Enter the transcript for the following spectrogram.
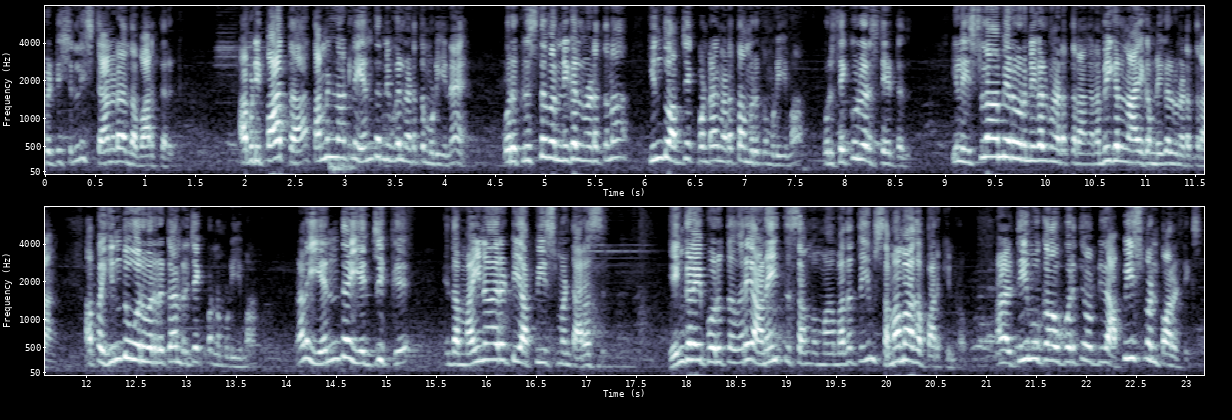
பெட்டிஷன்லையும் ஸ்டாண்டர்டாக அந்த வார்த்தை இருக்கு. அப்படி பார்த்தா தமிழ்நாட்டில் எந்த நிகழ்வு நடத்த முடியுனே ஒரு கிறிஸ்தவர் நிகழ்வு நடத்தினா இந்து அப்ஜெக்ட் பண்ணுறாங்க நடத்தாம இருக்க முடியுமா? ஒரு செக்குலர் ஸ்டேட் அது. இல்லை இஸ்லாமியர் ஒரு நிகழ்வு நடத்துறாங்க நபிகள் நாயகம் நிகழ்வு நடத்துறாங்க. அப்போ இந்து ஒருவர் இருக்கான்னு ரிஜெக்ட் பண்ண முடியுமா? அதனால எந்த எஜ்ஜுக்கு இந்த மைனாரிட்டி அப்பீஸ்மெண்ட் அரசு. எங்களை பொறுத்தவரை அனைத்து சம ம- மதத்தையும் சமமாக பார்க்கின்றோம். ஆனால் திமுகவை பொறுத்த அப்படி அப்பீஸ்மெண்ட் பாலிடிக்ஸ்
